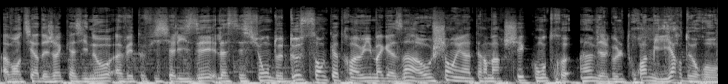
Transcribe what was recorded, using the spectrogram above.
Avant-hier déjà, Casino avait officialisé la cession de 288 magasins à Auchan et Intermarché contre 1,3 milliard d'euros.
